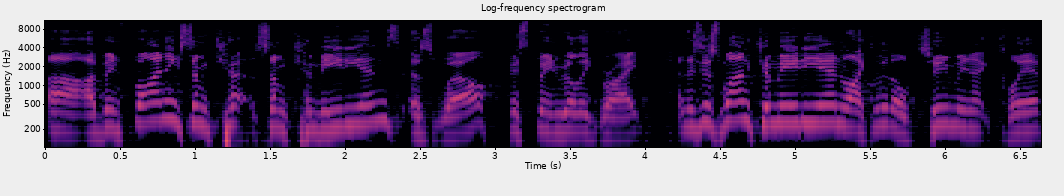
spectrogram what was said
uh, I've been finding some co- some comedians as well. It's been really great. And there's this one comedian, like little two minute clip,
